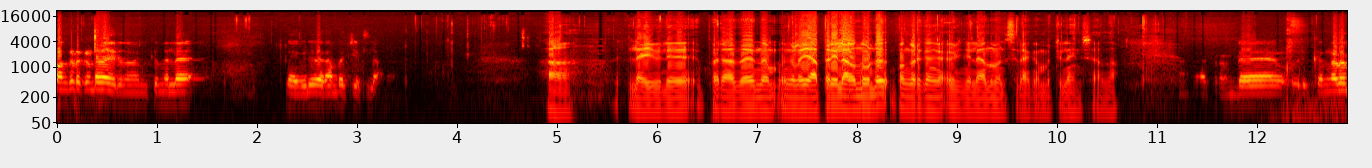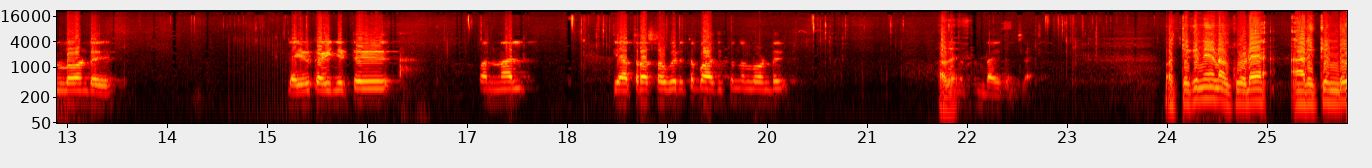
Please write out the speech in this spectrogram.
പങ്കെടുക്കേണ്ടതായിരുന്നു. എനിക്ക് ഇന്നലെ ലൈവിൽ വരാൻ പറ്റിയിട്ടില്ല. ആ ലൈവിൽ വരാതെ നിങ്ങൾ യാത്രയിലാവുന്നതുകൊണ്ട് പങ്കെടുക്കാൻ കഴിഞ്ഞില്ല എന്ന് മനസ്സിലാക്കാൻ പറ്റില്ല ഇൻഷാല്ല യാത്രന്റെ ഒരുക്കങ്ങളുള്ളതുകൊണ്ട് ലൈവ് കഴിഞ്ഞിട്ട് വന്നാൽ യാത്രാ സൗകര്യത്തെ ബാധിക്കുന്നുള്ളതുകൊണ്ട് അതെ. ഉണ്ടായിരുന്നില്ല ഒറ്റയ്ക്ക് തന്നെയാണോ? കൂടെ ആരൊക്കെ ഉണ്ട്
